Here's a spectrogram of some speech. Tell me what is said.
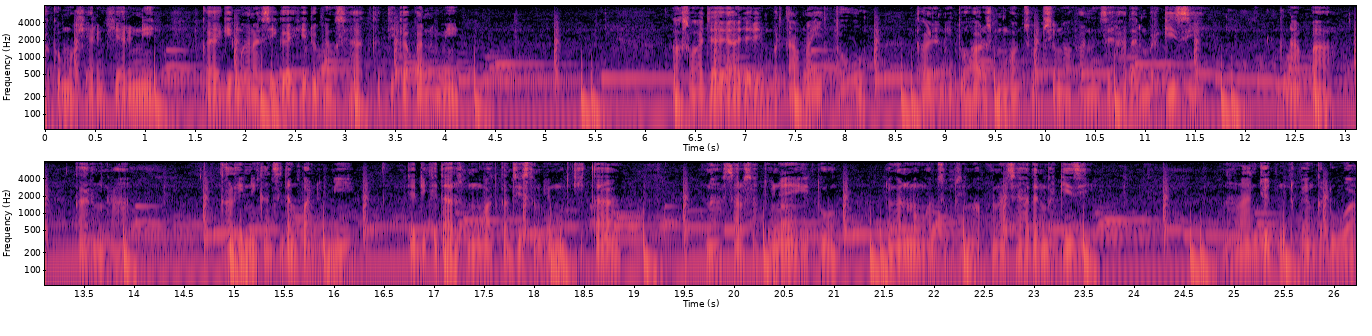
aku mau sharing-sharing nih kayak gimana sih gaya hidup yang sehat ketika pandemi. Langsung aja ya, jadi yang pertama itu kalian itu harus mengonsumsi makanan sehat dan bergizi. Kenapa? Karena Kali ini kan sedang pandemi, jadi kita harus menguatkan sistem imun kita. Nah, salah satunya yaitu dengan mengonsumsi makanan sehat dan bergizi. Nah, lanjut untuk yang kedua,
